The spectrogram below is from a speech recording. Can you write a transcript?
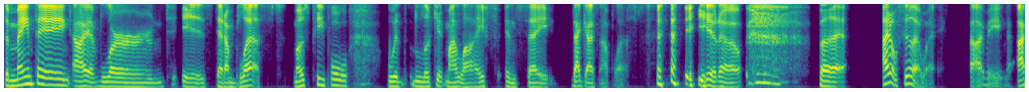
The main thing I have learned is that I'm blessed. Most people would look at my life and say, that guy's not blessed, you know, but I don't feel that way. I mean, I,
